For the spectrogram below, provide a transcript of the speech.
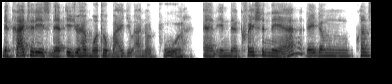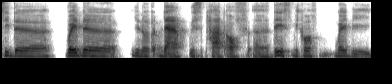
the criteria is that if you have motorbike, you are not poor. And in the questionnaire, they don't consider whether you know that is part of uh, this because maybe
